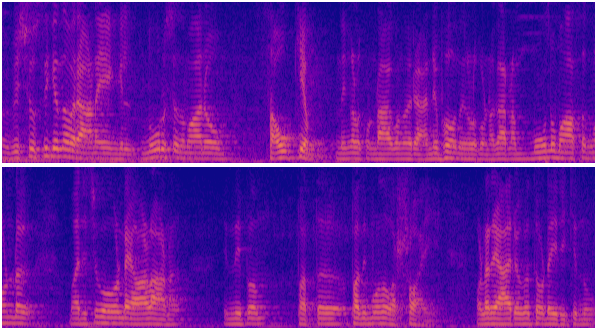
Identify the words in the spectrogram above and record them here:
വിശ്വസിക്കുന്നവരാണെങ്കിൽ നൂറ് ശതമാനവും സൗഖ്യം നിങ്ങൾക്കുണ്ടാകുന്ന ഒരു അനുഭവം നിങ്ങൾക്കുണ്ട്. കാരണം മൂന്ന് മാസം കൊണ്ട് മരിച്ചു പോകേണ്ട ആളാണ്. ഇന്നിപ്പം പത്ത് പതിമൂന്ന് വർഷമായി. വളരെ ആരോഗ്യത്തോടെ ഇരിക്കുന്നു.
